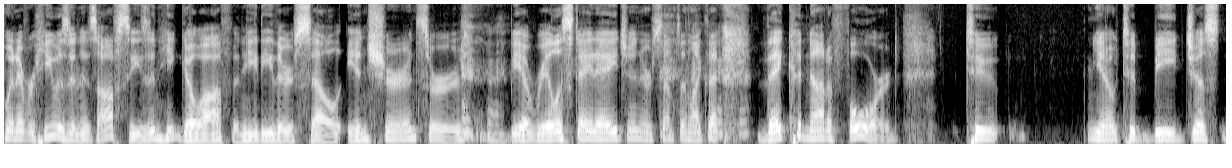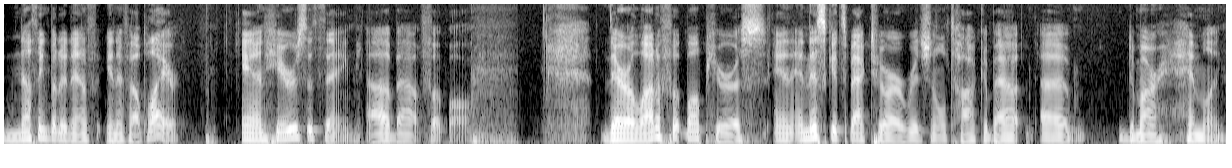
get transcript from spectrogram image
whenever he was in his off season, he'd go off and he'd either sell insurance or be a real estate agent or something like that. They could not afford to you know, to be just nothing but an NFL player. And here's the thing about football. There are a lot of football purists, and, and this gets back to our original talk about uh, Damar Hamlin.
